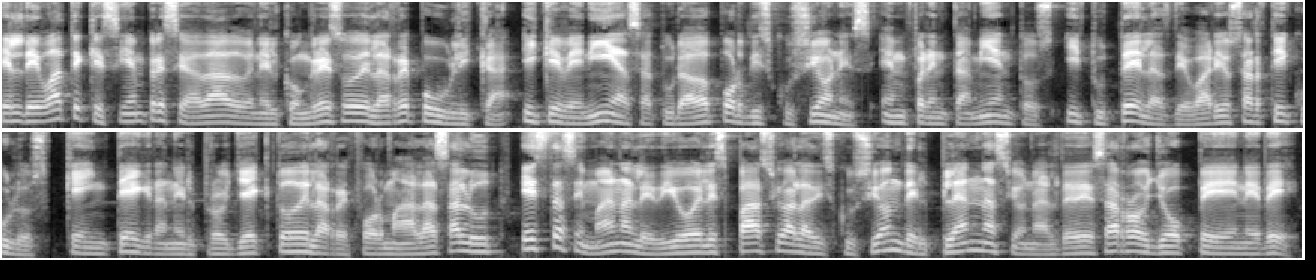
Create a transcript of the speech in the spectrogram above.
El debate que siempre se ha dado en el Congreso de la República y que venía saturado por discusiones, enfrentamientos y tutelas de varios artículos que integran el proyecto de la reforma a la salud, esta semana le dio el espacio a la discusión del Plan Nacional de Desarrollo PND.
